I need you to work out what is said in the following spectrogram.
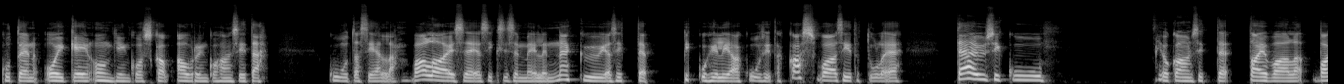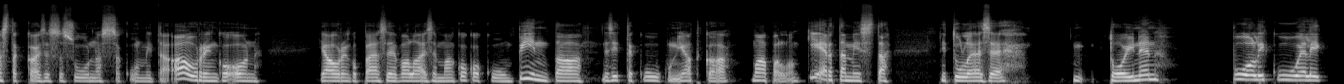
kuten oikein onkin, koska aurinkohan sitä kuuta siellä valaisee ja siksi se meille näkyy ja sitten pikkuhiljaa kuu siitä kasvaa, siitä tulee täysikuu, joka on sitten taivaalla vastakkaisessa suunnassa kuin mitä aurinko on, ja aurinko pääsee valaisemaan koko kuun pintaa, ja sitten kuu kun jatkaa maapallon kiertämistä, niin tulee se toinen puolikuu, eli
